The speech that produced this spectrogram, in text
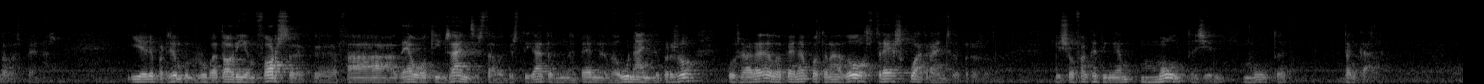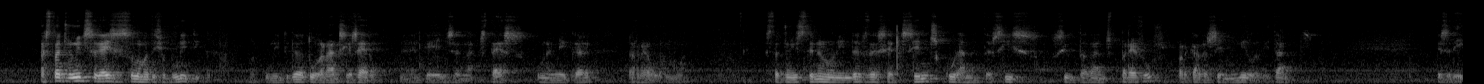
de les penes. I ella, per exemple, un robatori amb força, que fa 10 o 15 anys estava castigat amb una pena d'un any de presó, doncs ara la pena pot anar a 2, 3, 4 anys de presó. I això fa que tinguem molta gent, molta, tancada. Els Estats Units segueix la mateixa política, la política de tolerància zero, eh, que ells han extès una mica arreu del món. Els Estats Units tenen un índex de 746 ciutadans presos per cada 100.000 habitants. És a dir,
